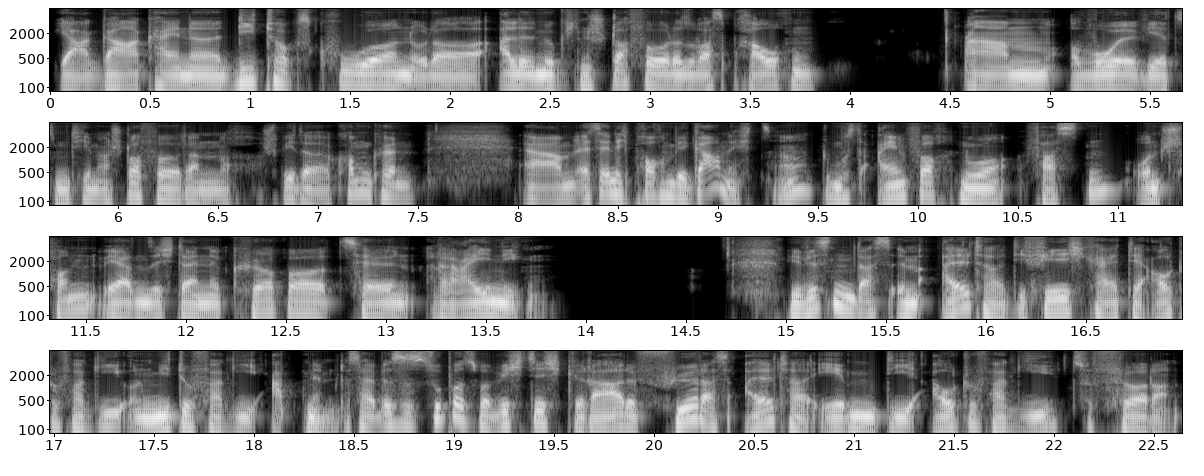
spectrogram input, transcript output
ja gar keine Detox-Kuren oder alle möglichen Stoffe oder sowas brauchen. Ähm, obwohl wir zum Thema Stoffe dann noch später kommen können. Ähm, letztendlich brauchen wir gar nichts. Ne? Du musst einfach nur fasten und schon werden sich deine Körperzellen reinigen. Wir wissen, dass im Alter die Fähigkeit der Autophagie und Mitophagie abnimmt. Deshalb ist es super, super wichtig, gerade für das Alter eben die Autophagie zu fördern.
